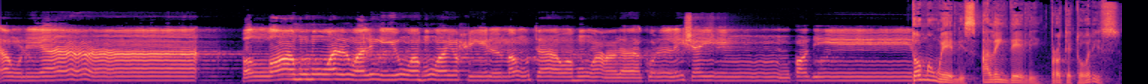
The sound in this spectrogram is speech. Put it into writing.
أولياء فالله هو الولي وهو يحيي الموتى وهو على كل شيء قدير Tomam eles, além dele, protetores?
